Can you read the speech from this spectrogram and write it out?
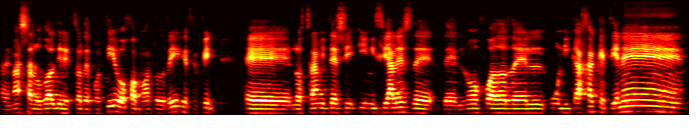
Además, saludó al director deportivo, Juan Manuel Rodríguez, en fin, eh, los trámites iniciales de- del nuevo jugador del Unicaja que tiene,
